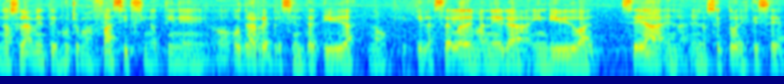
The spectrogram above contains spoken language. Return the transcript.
no solamente es mucho más fácil, sino tiene otra representatividad ¿no? que, el hacerla de manera individual, sea en, los sectores que sea.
